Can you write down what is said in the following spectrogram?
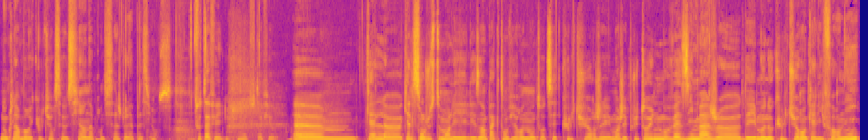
Donc l'arboriculture, c'est aussi un apprentissage de la patience. Tout à fait, tout à fait. Euh, euh, quels, sont justement les, impacts environnementaux de cette culture? Moi, j'ai plutôt une mauvaise image des monocultures en Californie.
